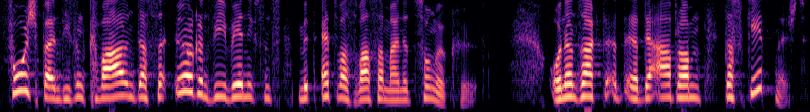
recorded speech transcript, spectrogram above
furchtbar in diesen Qualen, dass er irgendwie wenigstens mit etwas Wasser meine Zunge kühlt. Und dann sagt äh, der Abraham, das geht nicht.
